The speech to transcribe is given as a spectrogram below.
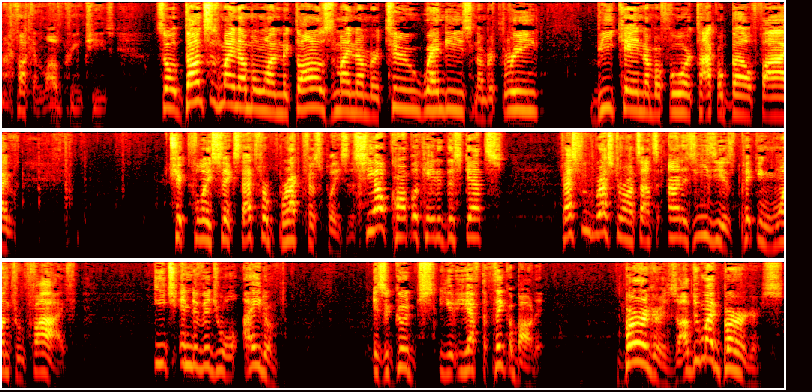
I fucking love cream cheese. So Dunk's is my number one. McDonald's is my number two. Wendy's number three. BK number four. Taco Bell five. Chick Fil A six. That's for breakfast places. See how complicated this gets. Fast food restaurants aren't as easy as picking one through five. Each individual item is a good. You, you have to think about it. Burgers. I'll do my burgers.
